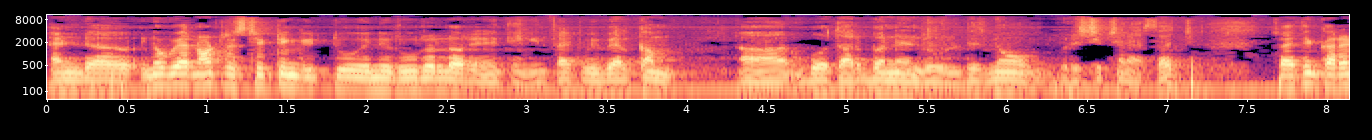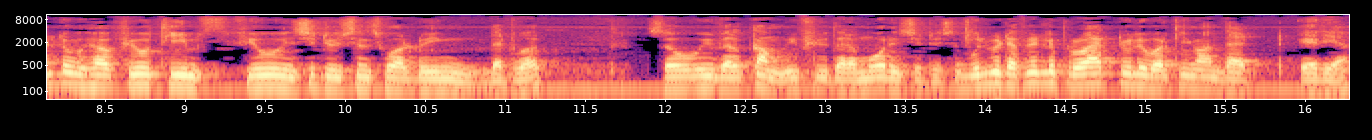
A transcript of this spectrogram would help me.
and uh, you know we are not restricting it to any rural or anything. In fact, we welcome uh, both urban and rural. There's no restriction as such. So I think currently we have few teams, few institutions who are doing that work. So we welcome if you, there are more institutions. We'll be definitely proactively working on that area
